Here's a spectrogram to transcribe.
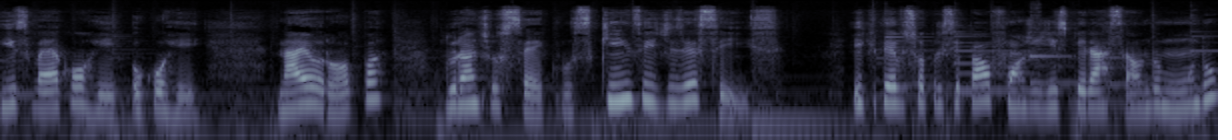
Isso vai ocorrer, ocorrer na Europa durante os séculos XV e XVI e que teve sua principal fonte de inspiração do mundo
